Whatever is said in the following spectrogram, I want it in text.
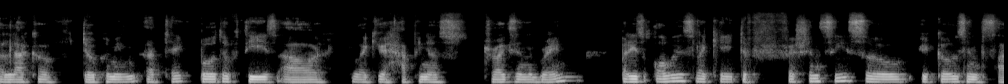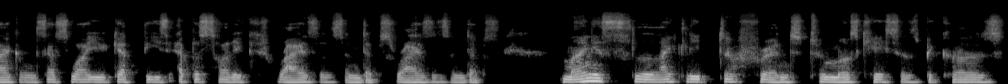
a lack of dopamine uptake. Both of these are like your happiness drugs in the brain, but it's always like a deficiency. So it goes in cycles. That's why you get these episodic rises and dips, rises and dips. Mine is slightly different to most cases because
